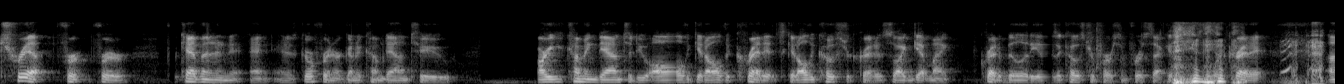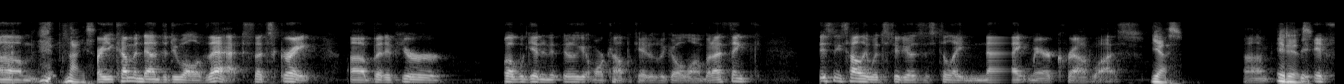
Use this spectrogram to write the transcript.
trip for for, for Kevin and, and, and his girlfriend are going to come down to are you coming down to do all get all the credits, get all the coaster credits, so I can get my credibility as a coaster person for a second, use the word credit. Um, Nice. are you coming down to do all of that? That's great. Uh, but if you're, well, we'll get into, it'll get more complicated as we go along. But I think Disney's Hollywood Studios is still a nightmare crowd-wise. Yes. Um, It is. It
